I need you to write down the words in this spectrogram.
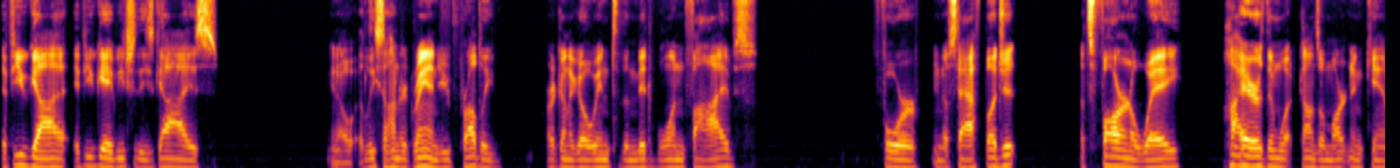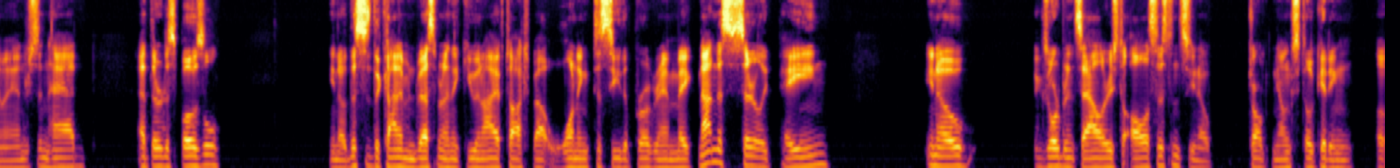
if you got if you gave each of these guys you know at least a 100 grand you probably are going to go into the mid one fives for you know staff budget that's far and away higher than what Cuonzo Martin and Kim Anderson had at their disposal you know this is the kind of investment i think you and i have talked about wanting to see the program make not necessarily paying you know exorbitant salaries to all assistants. You know, Charlton Young's still getting a,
